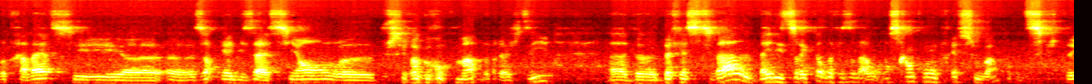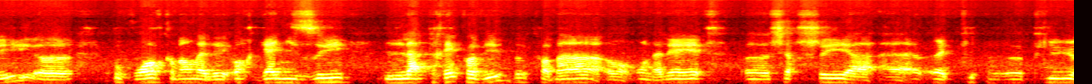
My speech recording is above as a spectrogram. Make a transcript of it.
au travers ces euh, euh, organisations, ces regroupements, devrais-je dire, de, festivals, ben, les directeurs de festivals, on se rencontrait souvent pour discuter, pour voir comment on allait organiser l'après-COVID, comment on, allait chercher à, être plus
